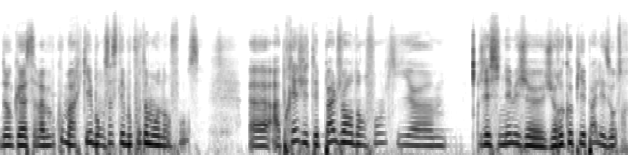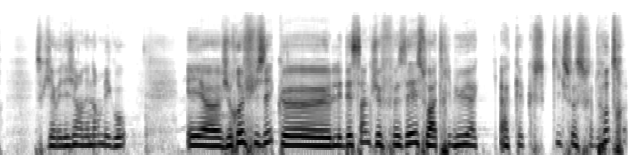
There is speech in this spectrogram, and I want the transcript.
Donc ça m'a beaucoup marqué. Bon, ça c'était beaucoup dans mon enfance. Après, j'étais pas le genre d'enfant qui. Je dessinais, mais je, je recopiais pas les autres. Parce que j'avais déjà un énorme ego. Et euh, je refusais que les dessins que je faisais soient attribués à, à qui que ce soit d'autre.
